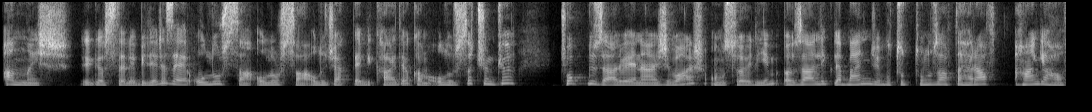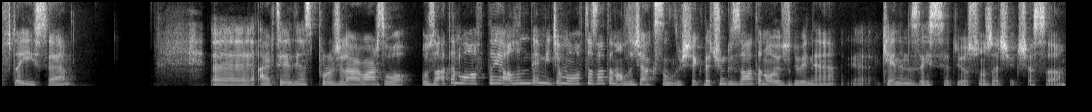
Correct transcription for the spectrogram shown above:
anlayış gösterebiliriz. Eğer olursa olursa olacak diye bir kaydı yok ama olursa. Çünkü çok güzel bir enerji var onu söyleyeyim. Özellikle bence bu tuttuğunuz hafta her hafta hangi hafta ise e, ertelediğiniz projeler varsa o, o zaten o haftayı alın demeyeceğim. O hafta zaten alacaksınız bir şekilde. Çünkü zaten o özgüveni e, kendinize hissediyorsunuz açıkçası.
